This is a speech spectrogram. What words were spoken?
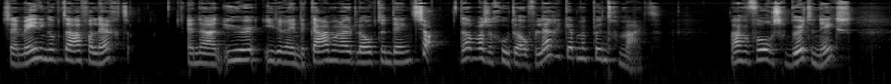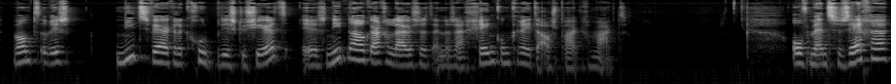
zijn mening op tafel legt. En na een uur iedereen de kamer uitloopt en denkt: Zo, dat was een goed overleg, ik heb mijn punt gemaakt. Maar vervolgens gebeurt er niks, want er is niets werkelijk goed bediscussieerd, er is niet naar elkaar geluisterd en er zijn geen concrete afspraken gemaakt. Of mensen zeggen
